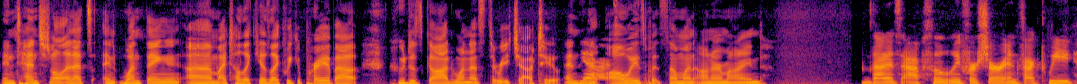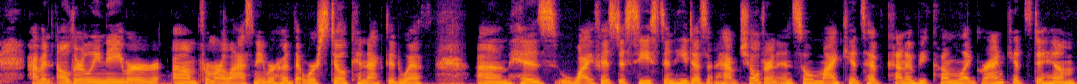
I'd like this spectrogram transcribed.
intentional. And that's one thing um, I tell the kids. Like we could pray about who does God want us to reach out to, and Yes. He'll always put someone on our mind. That is absolutely for sure. In fact, we have an elderly neighbor um, from our last neighborhood that we're still connected with. Um, his wife is deceased and he doesn't have children. And so my kids have kind of become like grandkids to him.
